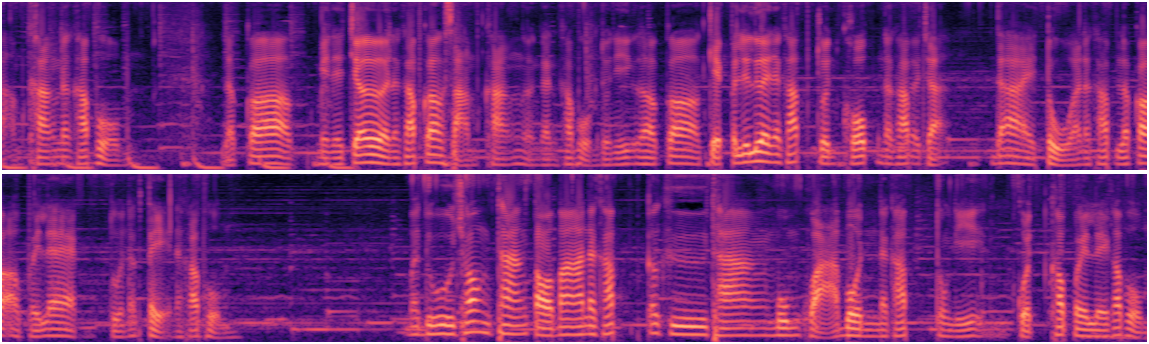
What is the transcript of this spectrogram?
3 ครั้งนะครับผมแล้วก็ manager นะครับก็ 3 ครั้งเหมือนกันครับผมตัวนี้เราก็เก็บไปเรื่อยๆนะครับจนครบนะครับจะได้ตั๋วนะครับ แล้วก็เอาไปแลกตัวนักเตะนะครับผม มาดูช่องทางต่อมานะครับ ก็คือทางมุมขวาบนนะครับ ตรงนี้กดเข้าไปเลยครับผม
